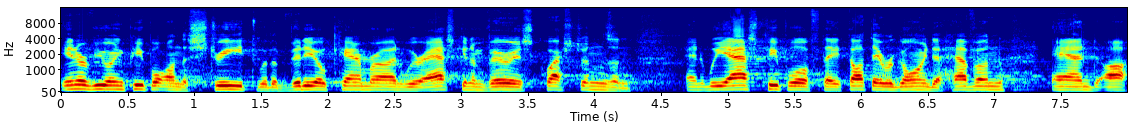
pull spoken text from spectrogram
interviewing people on the street with a video camera and we were asking them various questions and and we asked people if they thought they were going to heaven and, uh,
